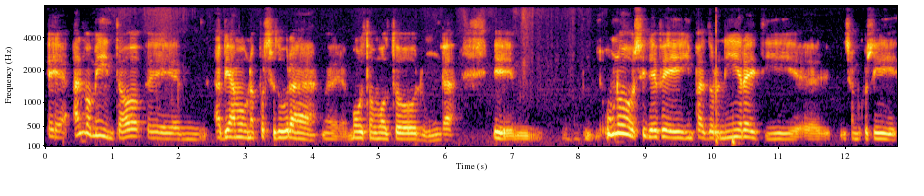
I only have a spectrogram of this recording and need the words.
eh, al momento ehm, abbiamo una procedura eh, molto molto lunga. Ehm, uno si deve impadronire di eh, diciamo così,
